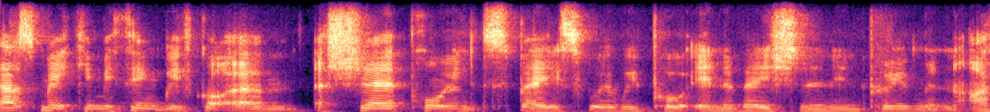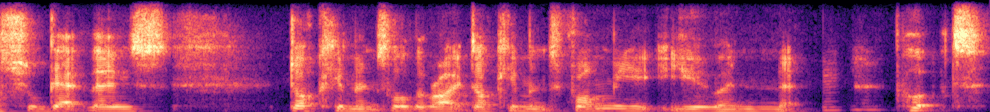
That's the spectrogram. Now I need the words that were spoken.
that's making me think we've got um, a SharePoint space where we put innovation and improvement. I shall get those documents, all the right documents from you, you and put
